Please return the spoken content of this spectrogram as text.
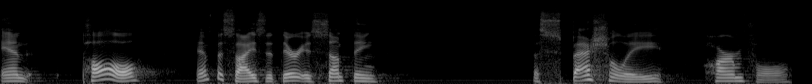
And Paul emphasized that there is something especially harmful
